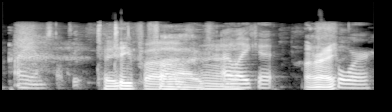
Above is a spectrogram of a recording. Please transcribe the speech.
I am salty. Take, Take five. five. Yeah. I like it. All right. Four.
